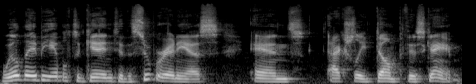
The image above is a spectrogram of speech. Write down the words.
Will they be able to get into the Super NES and actually dump this game?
